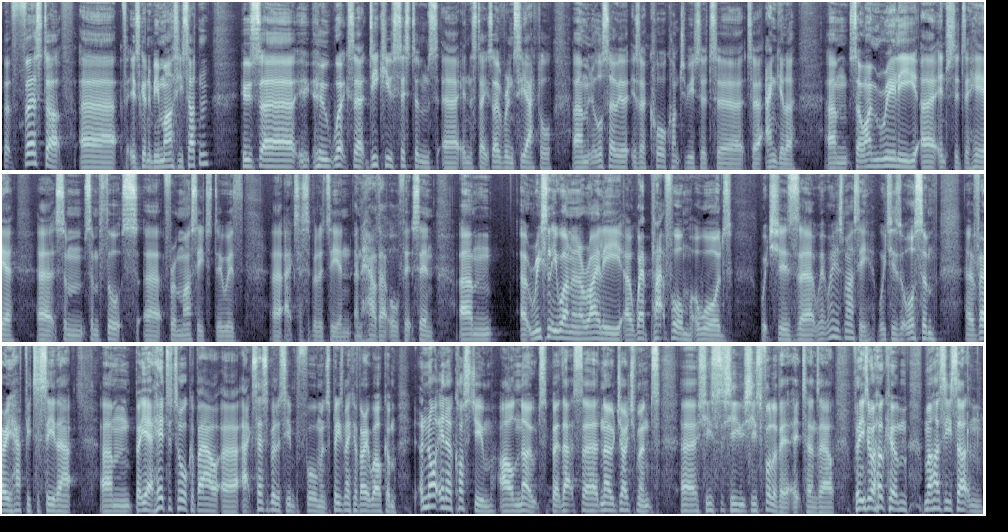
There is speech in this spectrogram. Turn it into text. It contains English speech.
But first up uh, is going to be Marcy Sutton, who's, uh, who works at Deque Systems uh, in the States over in Seattle, um, and also is a core contributor to, to Angular. Um, so I'm really uh, interested to hear uh, some, some thoughts uh, from Marcy to do with accessibility and, and how that all fits in. Um, recently won an O'Reilly Web Platform Award which is uh, where, where is Marcy? Which is awesome. Uh, very happy to see that. Um, but yeah, here to talk about uh, accessibility and performance. Please make her very welcome. Not in a costume, I'll note, but that's uh, no judgment. Uh, she's she, she's full of it. It turns out. Please welcome Marcy Sutton.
